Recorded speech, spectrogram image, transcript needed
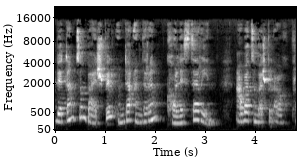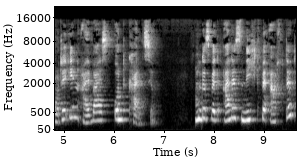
wird dann zum Beispiel unter anderem Cholesterin, aber zum Beispiel auch Protein, Eiweiß und Kalzium. Und das wird alles nicht beachtet,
